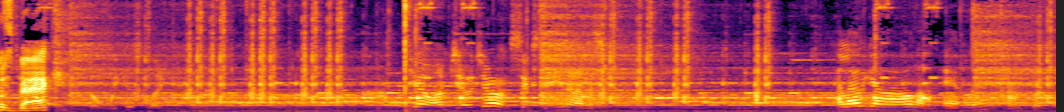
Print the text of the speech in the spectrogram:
Let's be bring selected Rose to back. The weakest link. Yo, I'm JoJo. I'm 16 and I'm a. Hello, y'all. I'm Evelyn. I'm 50.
